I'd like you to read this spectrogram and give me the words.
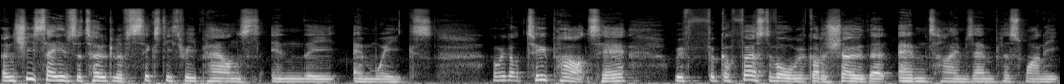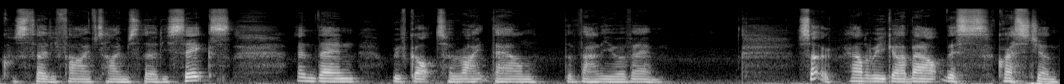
And she saves a total of £63 in the m weeks. And we've got two parts here. We've got, first of all, we've got to show that m times m plus 1 equals 35 times 36. And then we've got to write down the value of m. So, how do we go about this question?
